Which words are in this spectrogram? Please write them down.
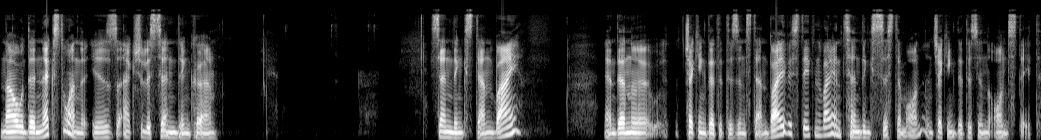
Now the next one is actually sending uh, sending standby, and then uh, checking that it is in standby with state invariant, sending system on, and checking that it's in on state.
